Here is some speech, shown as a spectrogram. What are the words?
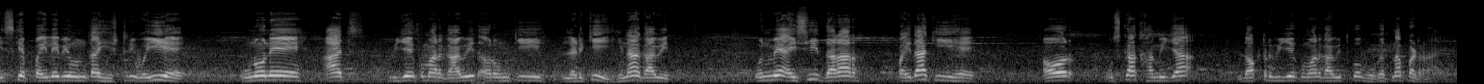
इसके पहले भी उनका हिस्ट्री वही है। उन्होंने आज विजय कुमार गावित और उनकी लड़की हिना गावित, उनमें ऐसी दरार पैदा की है और उसका खामिजा डॉक्टर विजय कुमार गावित को भुगतना पड़ रहा है।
